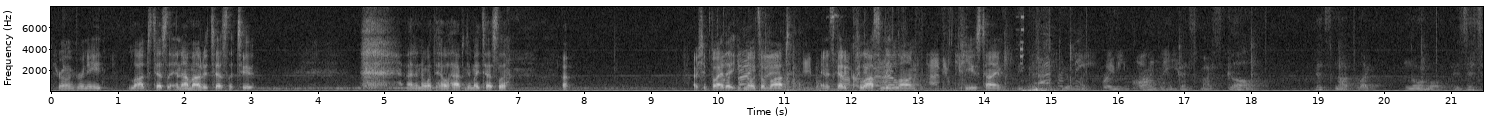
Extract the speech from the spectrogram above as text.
Throwing grenade. Lobs Tesla. And I'm out of Tesla too. I don't know what the hell happened to my Tesla. I should buy that, even though it's a lot, and it's got a colossally long fuse time. feel my brain grinding against my skull. That's not like normal, is it?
